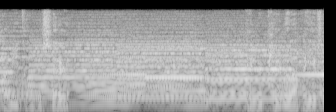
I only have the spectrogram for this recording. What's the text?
premier corps de sol. Et le piano arrive.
